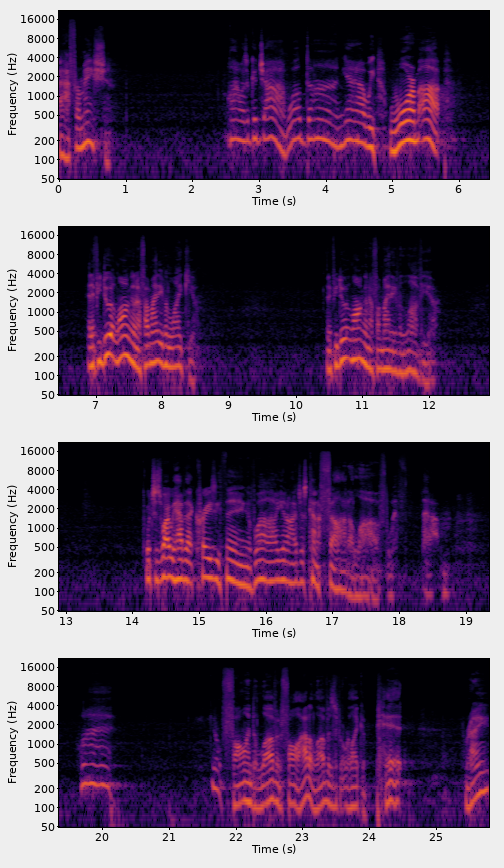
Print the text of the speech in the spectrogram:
affirmation. Well, that was a good job. Well done. Yeah, we warm up. And if you do it long enough, I might even like you. And if you do it long enough, I might even love you. Which is why we have that crazy thing of, well, you know, I just kind of fell out of love with them. what? You don't fall into love and fall out of love as if it were like a pit, right?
